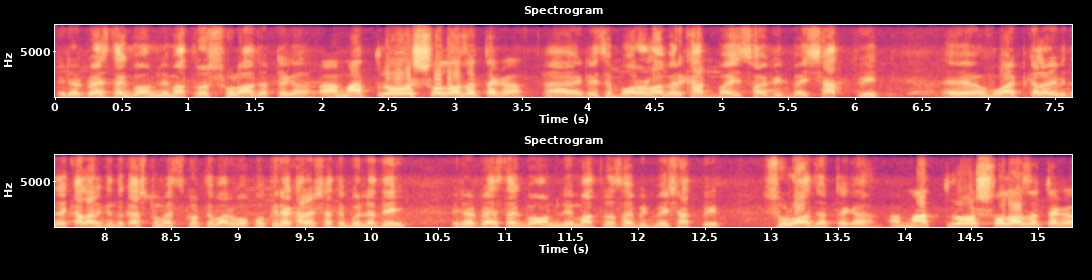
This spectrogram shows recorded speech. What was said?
এটার প্রাইস থাকবে অনলি মাত্র ষোলো হাজার টাকা। মাত্র ষোলো হাজার টাকা। হ্যাঁ এটা হচ্ছে বড় লাভের খাট ভাই ছয় ফিট বাই সাত ফিট হোয়াইট কালারের ভিতরে কালার কিন্তু কাস্টমাইজ করতে পারব প্রতিটা খালের সাথে বলে দেই। এটার প্রাইস থাকবে অনলি মাত্র ছয় ফিট বাই সাত ফিট ষোলো হাজার টাকা। মাত্র ষোলো হাজার টাকা।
